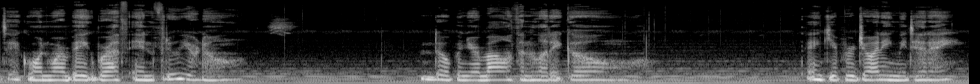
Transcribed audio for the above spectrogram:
Take one more big breath in through your nose and open your mouth and let it go. Thank you for joining me today.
